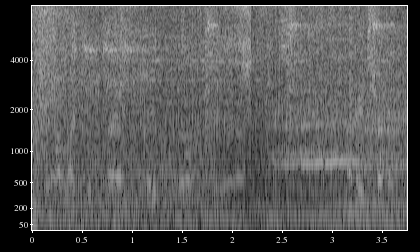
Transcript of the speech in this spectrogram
yeah, I like the fast pace stuff, yeah. I hate tracks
